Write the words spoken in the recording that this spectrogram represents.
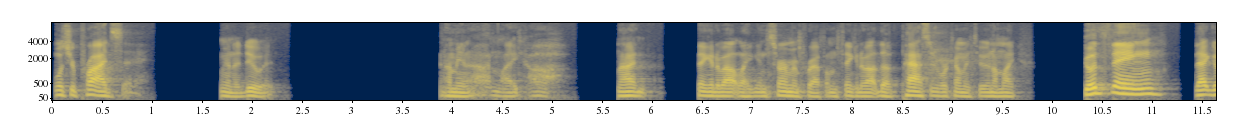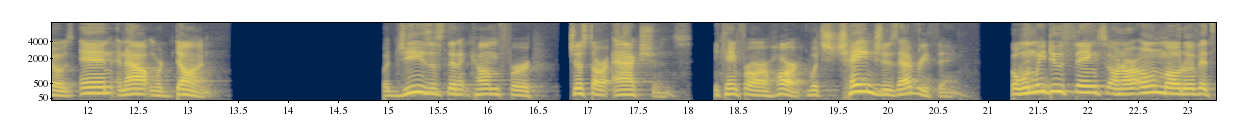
what's your pride say? I'm going to do it. I mean, I'm like, oh, I'm thinking about like in sermon prep, I'm thinking about the passage we're coming to, and I'm like, good thing that goes in and out, and we're done. But Jesus didn't come for just our actions, He came for our heart, which changes everything. But when we do things on our own motive, it's,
